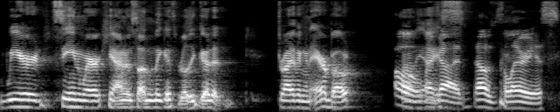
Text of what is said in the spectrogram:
weird scene where Keanu suddenly gets really good at driving an airboat. Oh my ice. god, that was hilarious.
